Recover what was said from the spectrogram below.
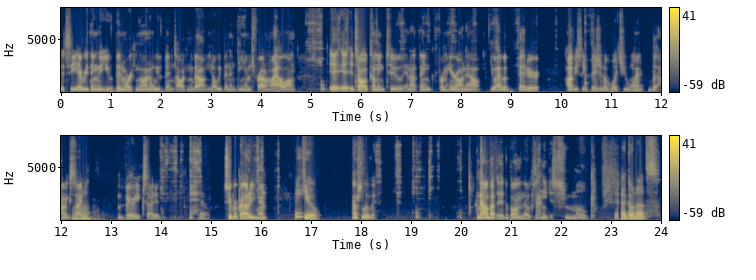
to see everything that you've been working on and we've been talking about. You know, we've been in DMs for I don't know how long. It, it, it's all coming to, and I think from here on out, you'll have a better, obviously, vision of what you want. But I'm excited. Mhm. I'm very excited. Yeah. Super proud of you, man. Thank you. Absolutely. Now I'm about to hit the bong though because I need to smoke. Yeah, go nuts.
